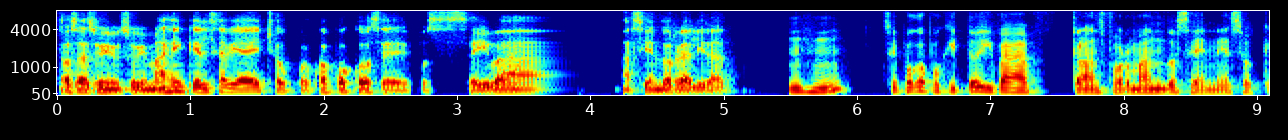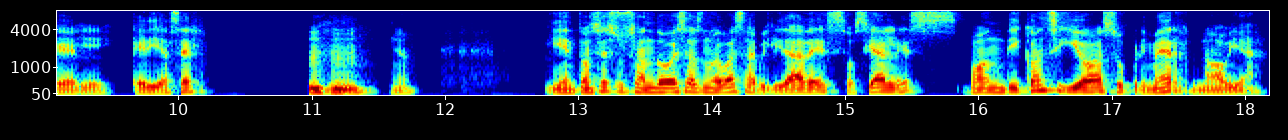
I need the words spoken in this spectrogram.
O sea, su, su imagen que él se había hecho, poco a poco se, pues, se iba haciendo realidad. Ujú. Sí, poco a poquito iba transformándose en eso que él quería hacer. Ujú. ¿ya? Y entonces, usando esas nuevas habilidades sociales, Bondi consiguió a su primer novia.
